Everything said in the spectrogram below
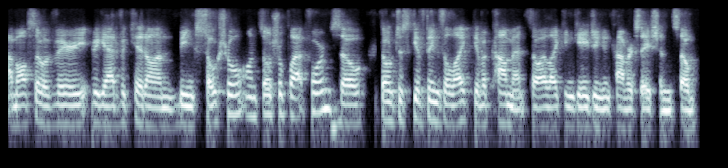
I'm also a very big advocate on being social on social platforms. So don't just give things a like, give a comment. So I like engaging in conversation. So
